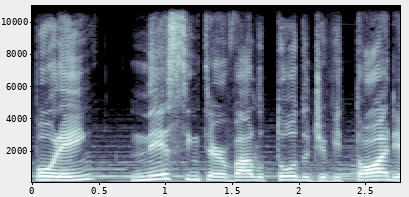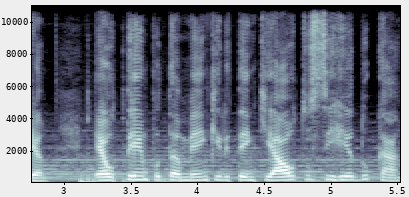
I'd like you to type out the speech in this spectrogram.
Porém, nesse intervalo todo de vitória, é o tempo também que ele tem que auto se reeducar.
